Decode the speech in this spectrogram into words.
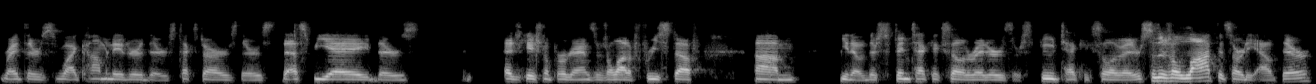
right? There's y combinator there's techstars there's the sba there's educational programs there's a lot of free stuff. Um, you know there's fintech accelerators there's food tech accelerators. So there's a lot that's already out there.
